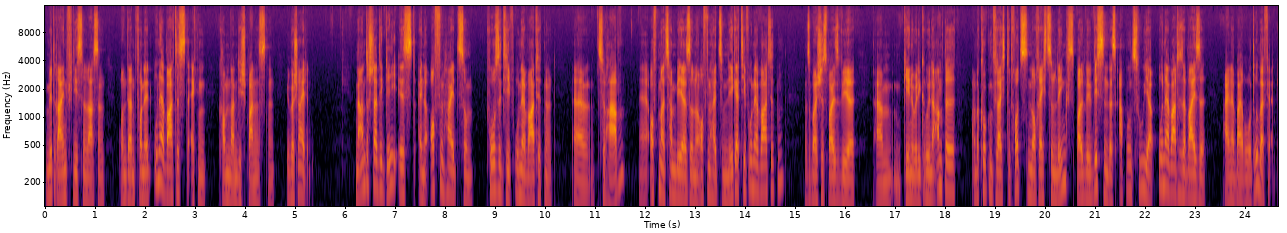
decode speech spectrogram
mit reinfließen lassen und dann von den unerwartetsten Ecken kommen dann die spannendsten Überschneidungen. Eine andere Strategie ist, eine Offenheit zum positiv Unerwarteten äh, zu haben. Äh, oftmals haben wir so eine Offenheit zum negativ Unerwarteten. Also beispielsweise wir ähm, gehen über die grüne Ampel, aber gucken vielleicht trotzdem noch rechts und links, weil wir wissen, dass ab und zu ja unerwarteterweise einer bei Rot fährt.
